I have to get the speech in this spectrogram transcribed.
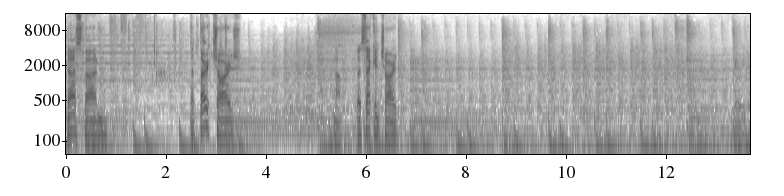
does stun. The third charge no, the second charge Okay, we do.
